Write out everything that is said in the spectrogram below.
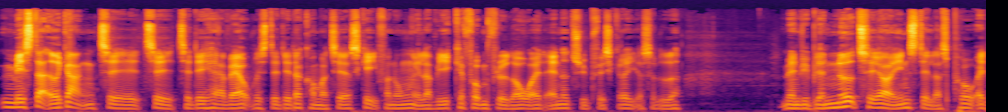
mister adgangen til, til, til det her erhverv, hvis det er det, der kommer til at ske for nogen, eller vi ikke kan få dem flyttet over i et andet type fiskeri osv. Men vi bliver nødt til at indstille os på, at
